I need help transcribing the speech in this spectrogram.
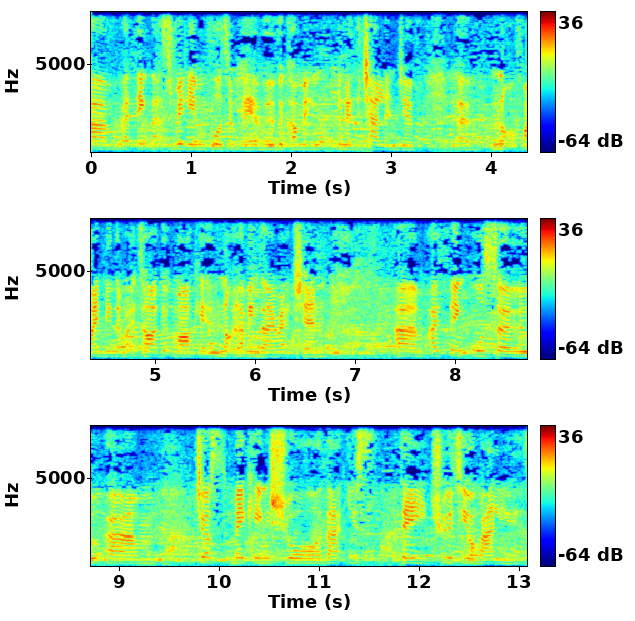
um, I think that's a really important way of overcoming, you know, the challenge of, of not finding the right target market, of not having direction. Um, I think also um, just making sure that you stay true to your values.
